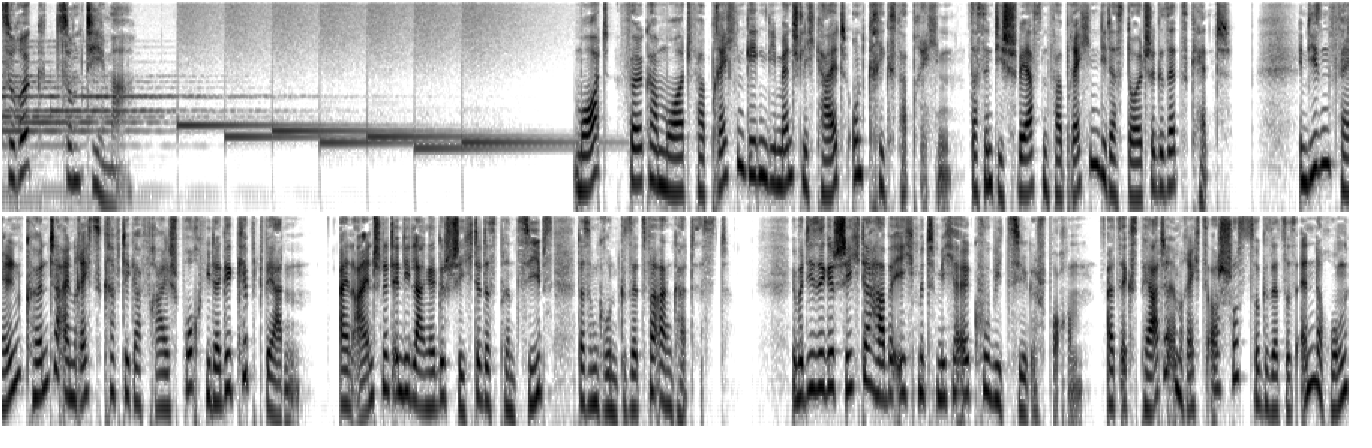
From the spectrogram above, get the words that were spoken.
Zurück zum Thema. Mord, Völkermord, Verbrechen gegen die Menschlichkeit und Kriegsverbrechen. Das sind die schwersten Verbrechen, die das deutsche Gesetz kennt. In diesen Fällen könnte ein rechtskräftiger Freispruch wieder gekippt werden. Ein Einschnitt in die lange Geschichte des Prinzips, das im Grundgesetz verankert ist. Über diese Geschichte habe ich mit Michael Kubizil gesprochen. Als Experte im Rechtsausschuss zur Gesetzesänderung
